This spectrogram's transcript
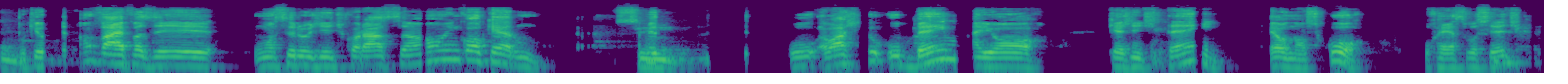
Sim. Porque você não vai fazer uma cirurgia de coração em qualquer um. Sim, eu acho que o bem maior que a gente tem é o nosso corpo. O resto você adquire.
